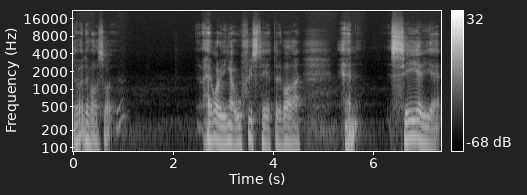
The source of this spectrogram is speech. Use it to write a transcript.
Det var, det var så... Här var det inga oschystheter. Det var en serie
